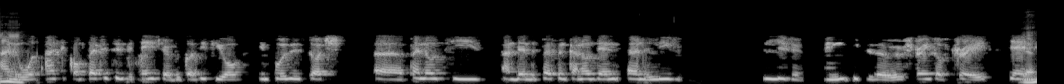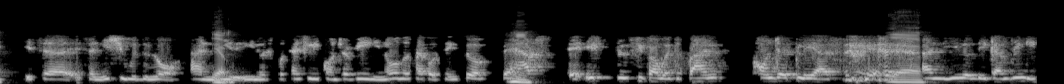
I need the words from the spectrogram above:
and it was anti-competitive in nature because if you're imposing such uh, penalties and then the person cannot then earn a liv- living, it is a restraint of trade, then Yeah. it's a it's an issue with the law and Yeah. you, you know it's potentially contravening all those type of things. So perhaps uh, if FIFA were to ban hundred players Yeah. and you know they can bring a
